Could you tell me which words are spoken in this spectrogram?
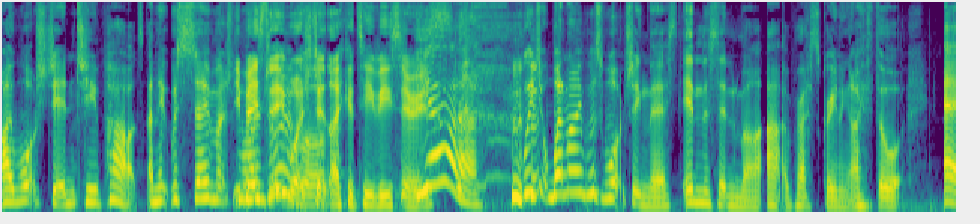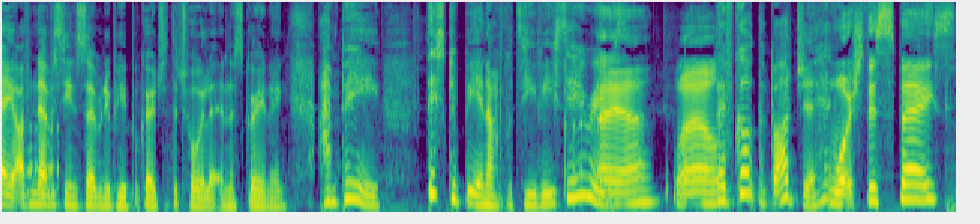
I watched it in two parts, and it was so much You basically watched it like a TV series. Yeah. Which, when I was watching this in the cinema at a press screening, I thought, A, I've never seen so many people go to the toilet in a screening. And B, this could be an Apple TV series. Yeah. Well, They've got the budget. watch this space.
